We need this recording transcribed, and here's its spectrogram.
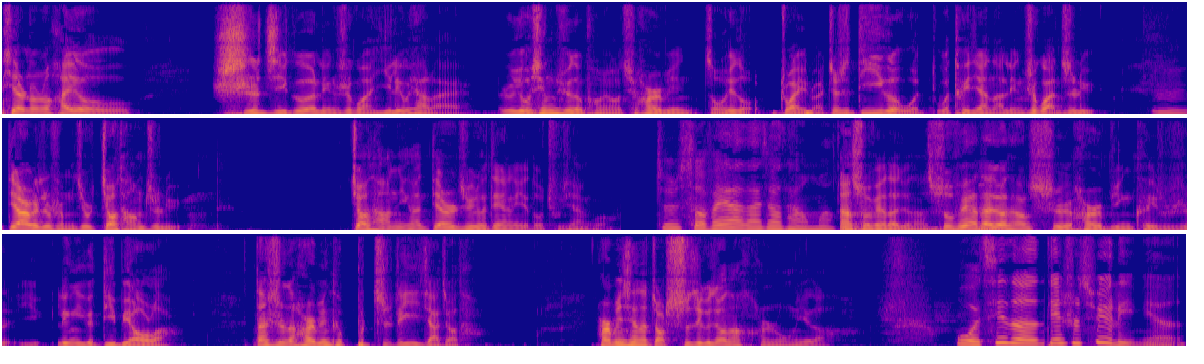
现实当中还有十几个领事馆遗留下来，有兴趣的朋友去哈尔滨走一走、转一转，这是第一个我我推荐的领事馆之旅。嗯，第二个就是什么？就是教堂之旅。教堂，你看电视剧和电影里也都出现过。就是索菲亚大教堂吗？啊，索菲亚大教堂，索菲亚大教堂是哈尔滨可以说是一另一个地标了。但是呢，哈尔滨可不止这一家教堂，哈尔滨现在找十几个教堂很容易的。我记得电视剧里面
